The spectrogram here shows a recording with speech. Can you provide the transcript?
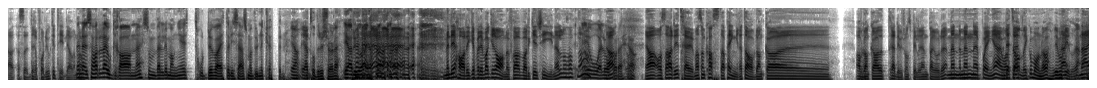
ja, altså, Dere får det jo ikke i Men eh, så hadde de jo Grane, som veldig mange trodde var et av disse her som har vunnet cupen. Ja, jeg trodde det sjøl, jeg. Ja, du gjorde det? Men det har de ikke, for det var Grane fra Var det ikke Kine eller noe sånt? nå? Jo, jeg lover ja. på det. Ja. Ja, og så hadde de Trauma som kasta penger etter avdanka eh, Avdanka tredjedivisjonsspillere en periode. Men, men eh, poenget er jo at Dette handler ikke om Mandal. Vi må Nei, videre. nei,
